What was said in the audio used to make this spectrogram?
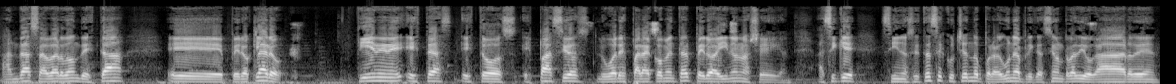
Andás a ver dónde está, eh, pero claro, tienen estas, estos espacios, lugares para comentar, pero ahí no nos llegan. Así que si nos estás escuchando por alguna aplicación Radio Garden,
